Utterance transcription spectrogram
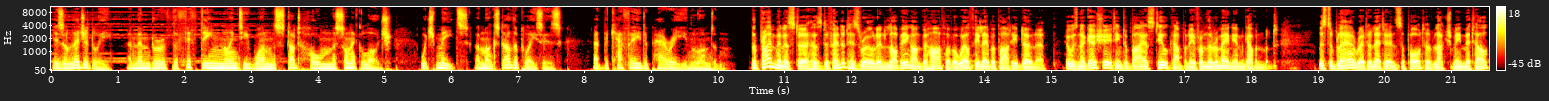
is allegedly a member of the 1591 Studholme Masonic Lodge, which meets, amongst other places, at the Café de Paris in London. The Prime Minister has defended his role in lobbying on behalf of a wealthy Labour Party donor who was negotiating to buy a steel company from the Romanian government. Mr. Blair wrote a letter in support of Lakshmi Mittal,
